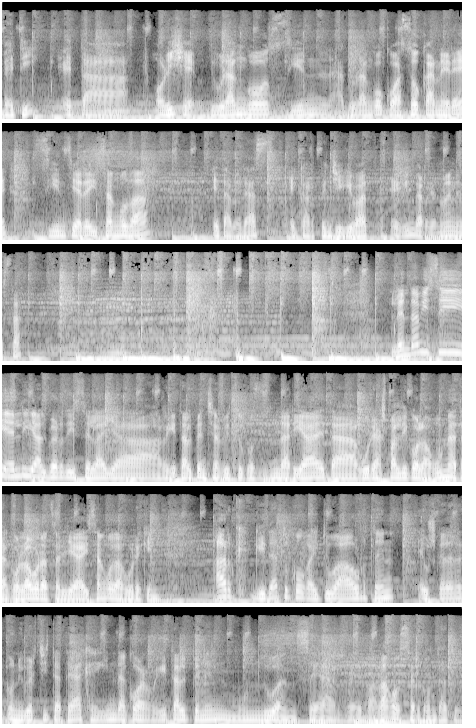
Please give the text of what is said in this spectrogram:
beti, eta horixe, Durango, zien, Durangoko azokan ere, zientziare izango da, eta beraz, ekarpen txiki bat egin behar genuen, ez da? Lendabizi Eli Alberdi Zelaia argitalpen zerbitzuko zuzendaria eta gure aspaldiko laguna eta kolaboratzailea izango da gurekin. Ark gidatuko gaitua aurten Euskal Herriko Unibertsitateak egindako argitalpenen munduan zehar. E, badago zer kontatu.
